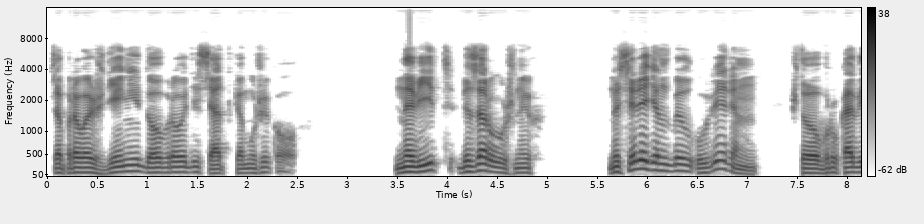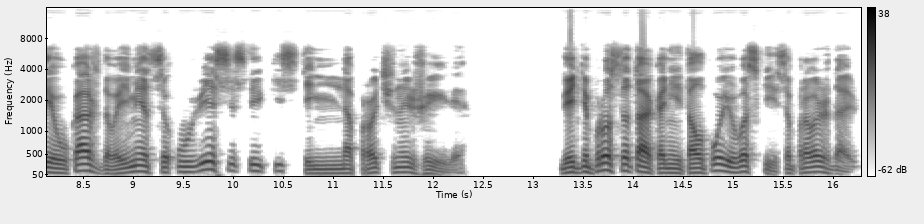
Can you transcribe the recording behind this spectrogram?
в сопровождении доброго десятка мужиков. На вид безоружных, но Середин был уверен, что в рукаве у каждого имеется увесистый кистень на прочной жиле. Ведь не просто так они толпой у воски сопровождают.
